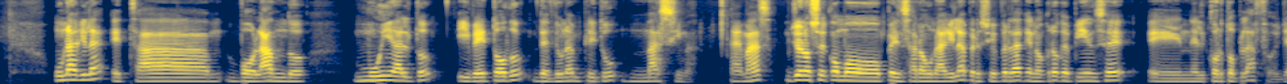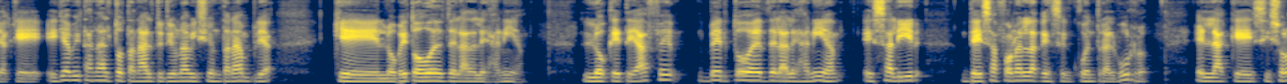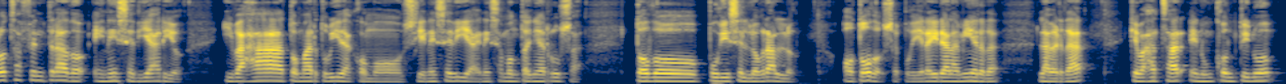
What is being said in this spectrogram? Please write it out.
Un águila está volando muy alto y ve todo desde una amplitud máxima. Además, yo no sé cómo pensará un águila, pero sí es verdad que no creo que piense en el corto plazo, ya que ella ve tan alto, tan alto y tiene una visión tan amplia que lo ve todo desde la lejanía. Lo que te hace ver todo desde la lejanía es salir de esa zona en la que se encuentra el burro, en la que si solo estás centrado en ese diario y vas a tomar tu vida como si en ese día, en esa montaña rusa, todo pudiesen lograrlo, o todo se pudiera ir a la mierda, la verdad que vas a estar en un continuo,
